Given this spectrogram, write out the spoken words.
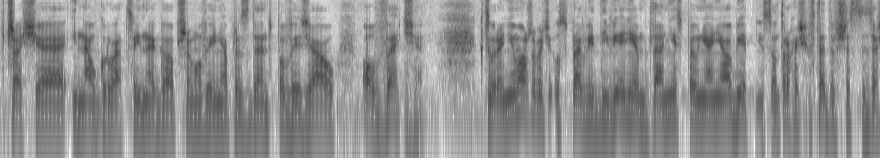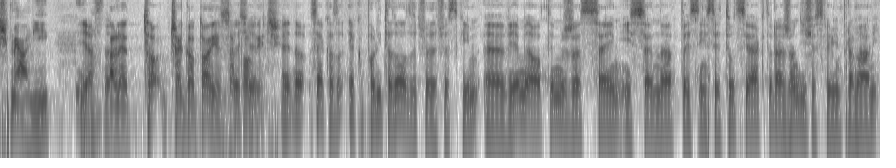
w czasie inauguracyjnego przemówienia prezydent powiedział o wecie, które nie może być usprawiedliwieniem dla niespełniania obietnic. No trochę się wtedy wszyscy zaśmiali, Jasne. ale to, czego to jest zapowiedź? Wiecie, No, jako, jako politolodzy przede wszystkim e, wiemy o tym, że Sejm i Senat to jest instytucja, która rządzi się swoimi prawami.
